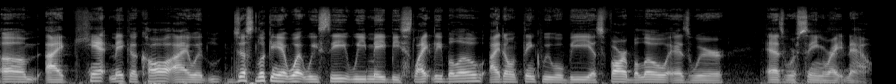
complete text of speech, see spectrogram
Um, I can't make a call. I would just looking at what we see, we may be slightly below. I don't think we will be as far below as we're as we're seeing right now.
